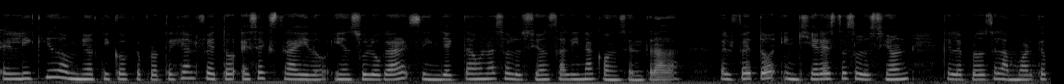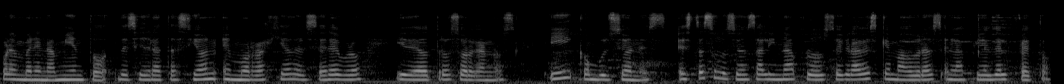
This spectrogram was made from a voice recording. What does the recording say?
El líquido amniótico que protege al feto es extraído y en su lugar se inyecta una solución salina concentrada. El feto ingiere esta solución que le produce la muerte por envenenamiento, deshidratación, hemorragia del cerebro y de otros órganos y convulsiones. Esta solución salina produce graves quemaduras en la piel del feto.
